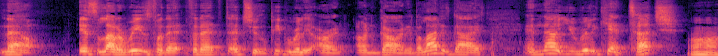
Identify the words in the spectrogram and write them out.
now it's a lot of reasons for that. For that, that too. People really aren't guarding, but a lot of these guys, and now you really can't touch. uh huh.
